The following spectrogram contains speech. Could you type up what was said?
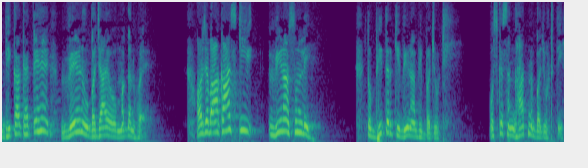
भीका कहते हैं, वेणु बजायो मगन होए। और जब आकाश की वीणा सुन ली तो भीतर की वीणा भी बज उठी। उसके संघात में बज उठती।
